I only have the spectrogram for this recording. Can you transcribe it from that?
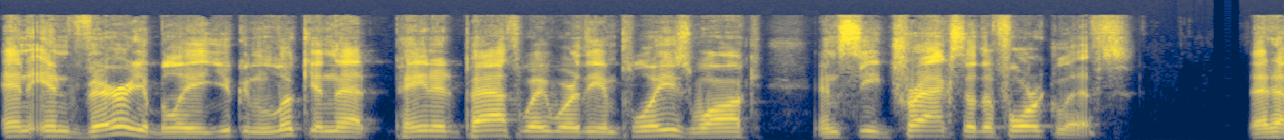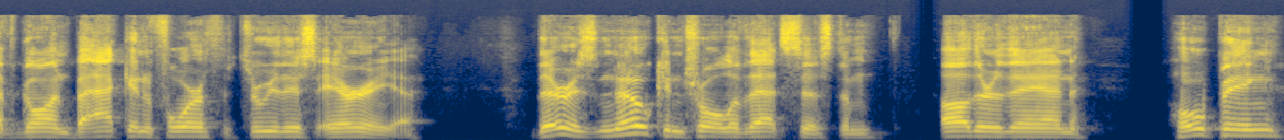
And invariably, you can look in that painted pathway where the employees walk and see tracks of the forklifts that have gone back and forth through this area. There is no control of that system other than hoping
